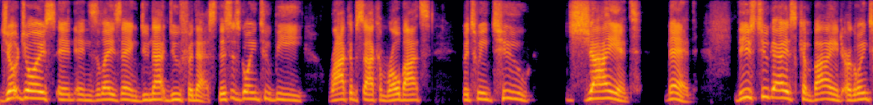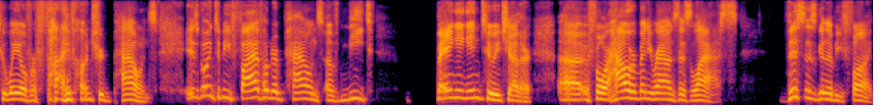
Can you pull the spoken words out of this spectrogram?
Joe Joyce and, and Zhang do not do finesse. This is going to be rock'em sock'em robots between two giant men. These two guys combined are going to weigh over 500 pounds. It is going to be 500 pounds of meat banging into each other uh, for however many rounds this lasts. This is going to be fun.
